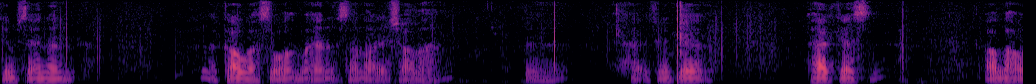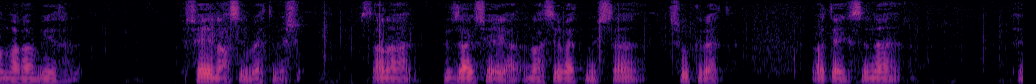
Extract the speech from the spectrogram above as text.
kimseyle kavgası olmayan insanlar inşallah. Çünkü herkes Allah onlara bir şey nasip etmiş. Sana güzel şey nasip etmişse şükret. Ötekisine e,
